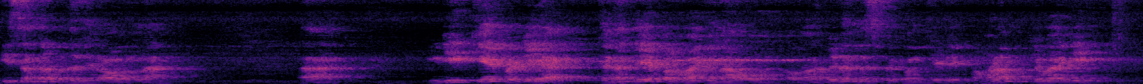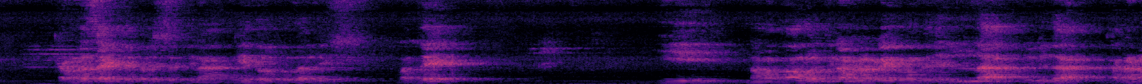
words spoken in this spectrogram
ಈ ಸಂದರ್ಭದಲ್ಲಿ ನಾವು ಅವನ್ನ ಆ, ಇಡೀ ಕೇರ್ಪೇಟೆಯ ಜನತೆಯ ಪರವಾಗಿ ನಾವು ಅವರನ್ನು ಅಭಿನಂದಿಸಬೇಕು ಅಂತ ಹೇಳಿ ಬಹಳ ಮುಖ್ಯವಾಗಿ ಕನ್ನಡ ಸಾಹಿತ್ಯ ಪರಿಷತ್ತಿನ ನೇತೃತ್ವದಲ್ಲಿ ಮತ್ತೆ ಈ ನಮ್ಮ ತಾಲೂಕಿನ ಒಳಗಡೆ ಇರುವಂಥ ಎಲ್ಲ ವಿವಿಧ ಕನ್ನಡ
